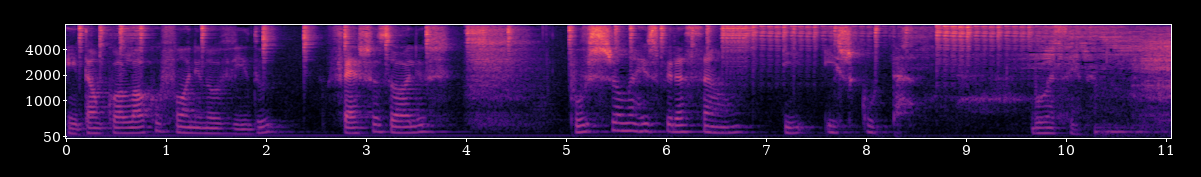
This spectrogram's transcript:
Então coloca o fone no ouvido, fecha os olhos, puxa uma respiração e escuta. Boa cena.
